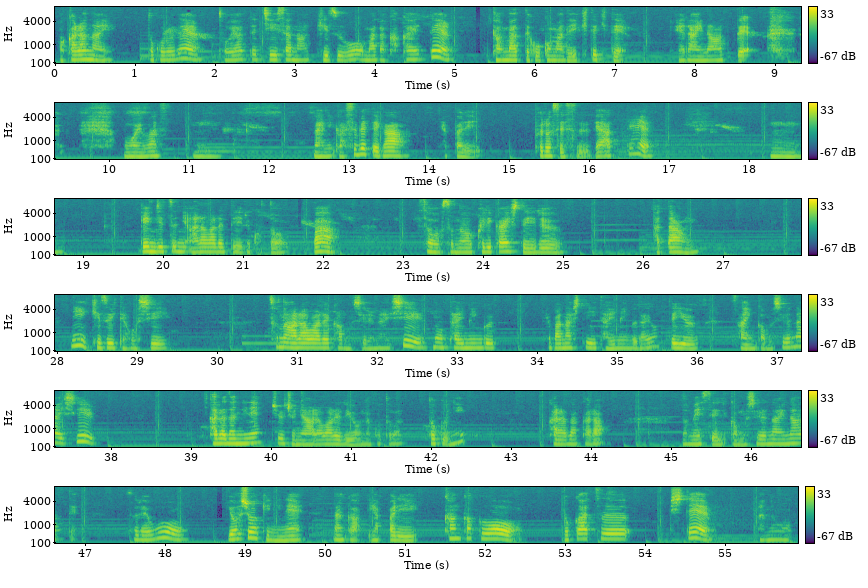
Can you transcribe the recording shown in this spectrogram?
わからないところでそうやって小さな傷をまだ抱えて頑張ってここまで生きてきて偉いなって 思います、うん。何か全てがやっぱりプロセスであって、うん、現実に現れていることはそうその繰り返しているパターンに気づいてほしい。その現れかもしれないしもうタイミング手放していいタイミングだよ。っていうサインかもしれないし体にね躊躇に現れるようなことは特に体からのメッセージかもしれないなって。それを幼少期にねなんかやっぱり感覚を抑圧してあの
